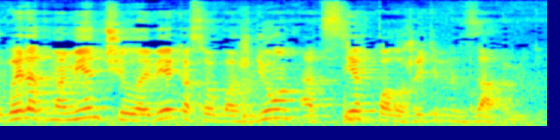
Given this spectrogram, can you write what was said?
В этот момент человек освобожден от всех положительных заповедей.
